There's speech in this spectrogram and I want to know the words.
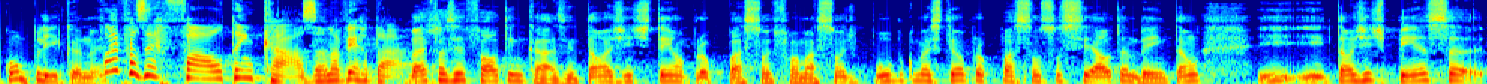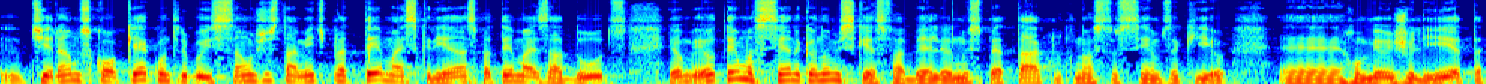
complica, né? Vai fazer falta em casa, na verdade. Vai fazer falta em casa. Então a gente tem uma preocupação de formação de público, mas tem uma preocupação social também. Então, e, então a gente pensa, tiramos qualquer contribuição justamente para ter mais crianças, para ter mais adultos. Eu, eu tenho uma cena que eu não me esqueço, Fabélia, no espetáculo que nós trouxemos aqui, é, Romeu e Julieta,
